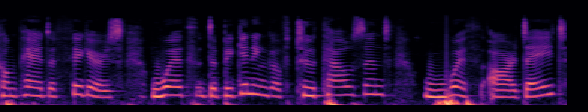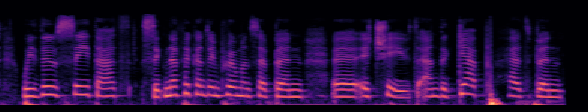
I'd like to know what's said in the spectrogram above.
compare the figures with the beginning of 2000, with our date, we do see that significant improvements have been uh, achieved and the gap has been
